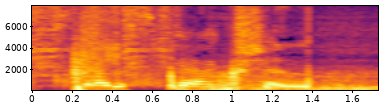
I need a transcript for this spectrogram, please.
Satisfaction.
